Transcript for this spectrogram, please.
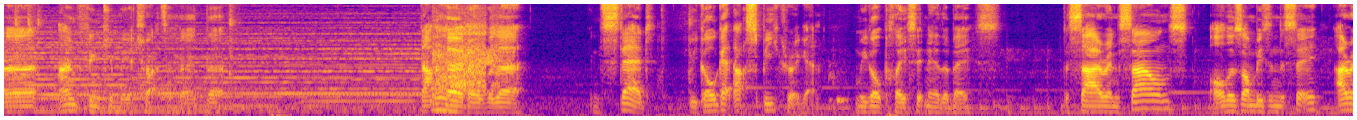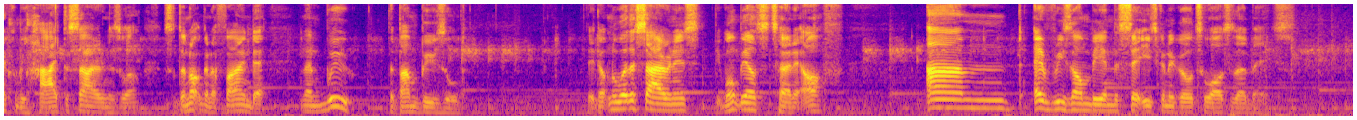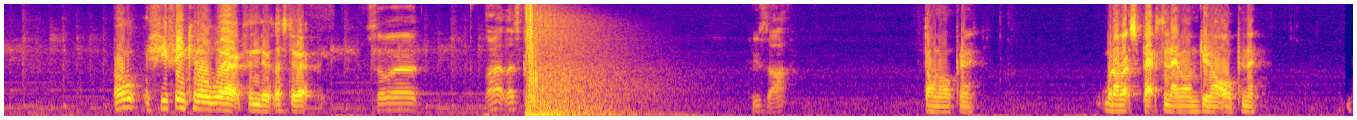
Uh, I'm thinking we attract a herd there. That herd over there. Instead, we go get that speaker again. We go place it near the base. The siren sounds, all the zombies in the city. I reckon we hide the siren as well, so they're not going to find it. And then, woo, they're bamboozled. They don't know where the siren is, they won't be able to turn it off, and every zombie in the city is going to go towards their base. Well, if you think it'll work, then do it. Let's do it. So, uh, alright, let's go. Who's that? Don't open it. We're not expecting anyone. Do not open it.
